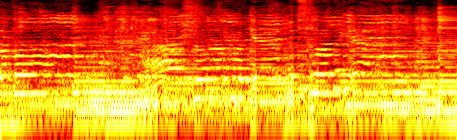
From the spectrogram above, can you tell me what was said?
I shall never forget this world again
